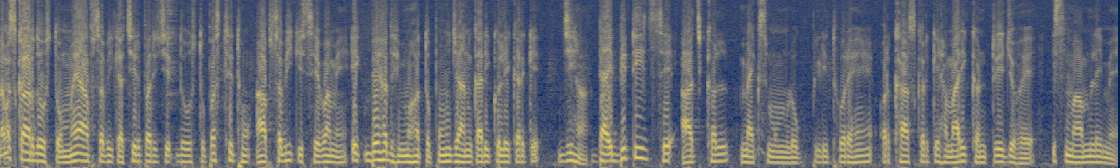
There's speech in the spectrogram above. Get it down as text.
नमस्कार दोस्तों, मैं आप सभी का चिर परिचित दोस्त उपस्थित हूँ आप सभी की सेवा में एक बेहद ही महत्वपूर्ण जानकारी को लेकर के। जी हाँ डायबिटीज़ से आजकल मैक्सिमम लोग पीड़ित हो रहे हैं और खास करके हमारी कंट्री जो है, इस मामले में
